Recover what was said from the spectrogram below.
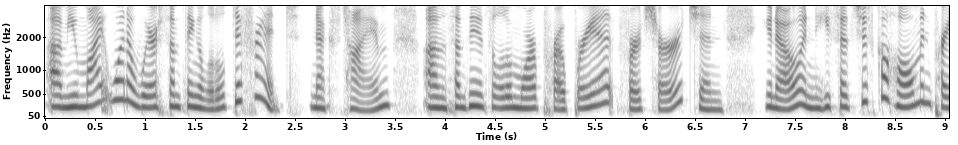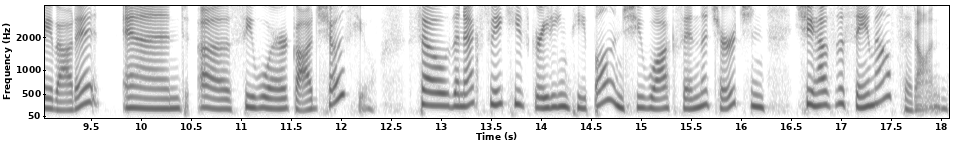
um, you might want to wear something a little different next time, um, something that's a little more appropriate for church." And, you know, and he says, "Just go home and pray about it and uh, see where God shows you. So the next week, he's greeting people, and she walks in the church and she has the same outfit on.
